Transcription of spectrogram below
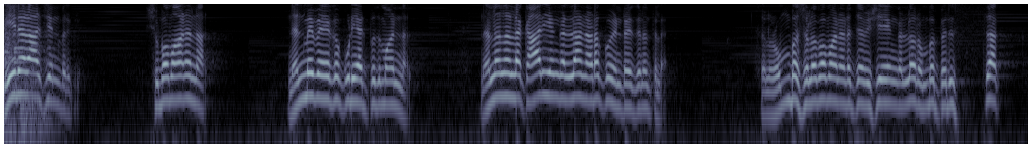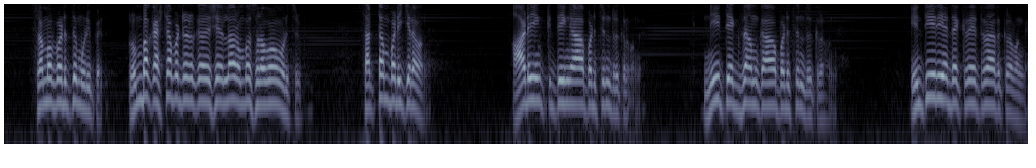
மீனராசி என்பர்கள் சுபமான நாள். நன்மை பயக்கக்கூடிய அற்புதமான நாள். நல்ல நல்ல காரியங்கள்லாம் நடக்கும் இன்றைய தினத்தில். சில ரொம்ப சுலபமாக நடத்த விஷயங்கள்லாம் ரொம்ப பெருசாக சிரமப்படுத்தி முடிப்பேன். ரொம்ப கஷ்டப்பட்டு இருக்கிற விஷயம்லாம் ரொம்ப சுலபமாக முடிச்சிருப்பேன். சட்டம் படிக்கிறவங்க ஆடிட்டிங்காக படிச்சுட்டு இருக்கிறவங்க நீட் எக்ஸாமுக்காக படிச்சுட்டு இருக்கிறவங்க இன்டீரியர் டெக்கரேட்டராக இருக்கிறவங்க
